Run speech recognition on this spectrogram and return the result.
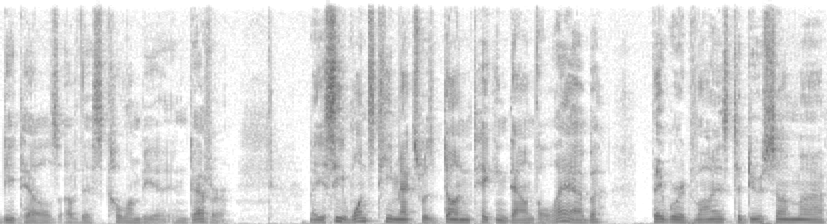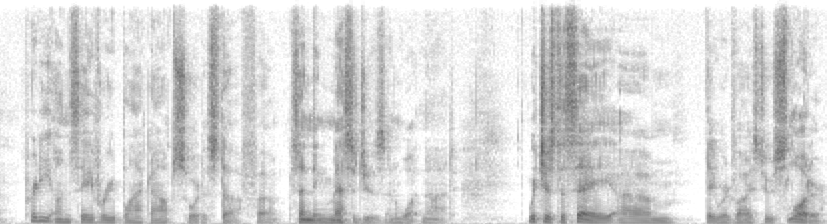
details of this Colombia endeavor. Now, you see, once Team X was done taking down the lab, they were advised to do some uh, pretty unsavory Black Ops sort of stuff, uh, sending messages and whatnot. Which is to say, um, they were advised to slaughter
